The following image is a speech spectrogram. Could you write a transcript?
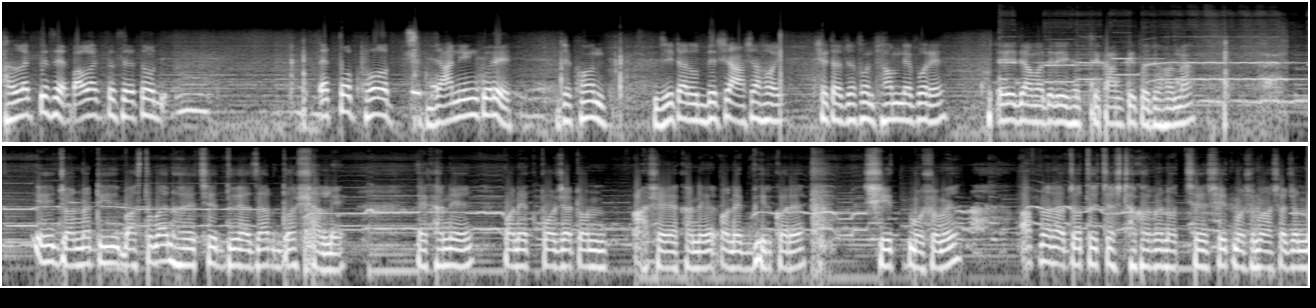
ভালো লাগতেছে? ভালো লাগতেছে? এত এত পথ জার্নিং করে যখন যেটার উদ্দেশ্যে আসা হয়, সেটা যখন সামনে পড়ে, এই যে আমাদের এই হচ্ছে কাঙ্ক্ষিত ঝর্ণা। এই ঝর্ণাটি বাস্তবায়ন হয়েছে দুই হাজার দশ সালে। এখানে অনেক পর্যটন আসে, এখানে অনেক ভিড় করে শীত মৌসুমে। আপনারা যতই চেষ্টা করবেন হচ্ছে শীত মৌসুমে আসার জন্য,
